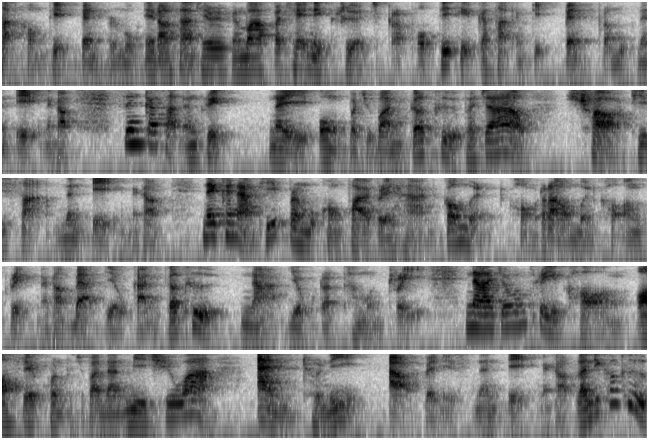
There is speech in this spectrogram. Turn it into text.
ษัตริย์ของอังกฤษเป็นประมุขในลักษณะที่เรียกกันว่าประเทศในเครือจักรภพที่ถือกษัตริย์อังกฤษเป็นประมุขนั่นเองนะครับ ซึ่งกษัตริย์อังกฤษในองค์ปัจจุบันก็คือพระเจ้าชาร์ลที่ 3 นั่นเองนะครับ ในขณะที่ประมุขของฝ่ายบริหารก็เหมือนของเราเหมือนของอังกฤษนะครับแบบเดียวกันก็คือนายกรัฐมนตรี นายกรัฐมนตรีของออสเตรเลียคนปัจจุบันนั้นมีชื่อว่าแอนโทนีอัลเบนิสนั่นเองนะครับ และนี่ก็คือ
